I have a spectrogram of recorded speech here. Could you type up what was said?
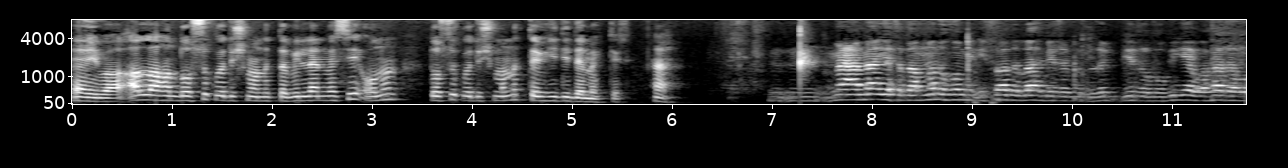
Eyvah. Allah'ın dostluk ve düşmanlıkta birlenmesi onun dostluk ve düşmanlık tevhidi demektir. Heh. مع ما يتضمنه من إفراد الله بالرب- بالربوبية وهذا هو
